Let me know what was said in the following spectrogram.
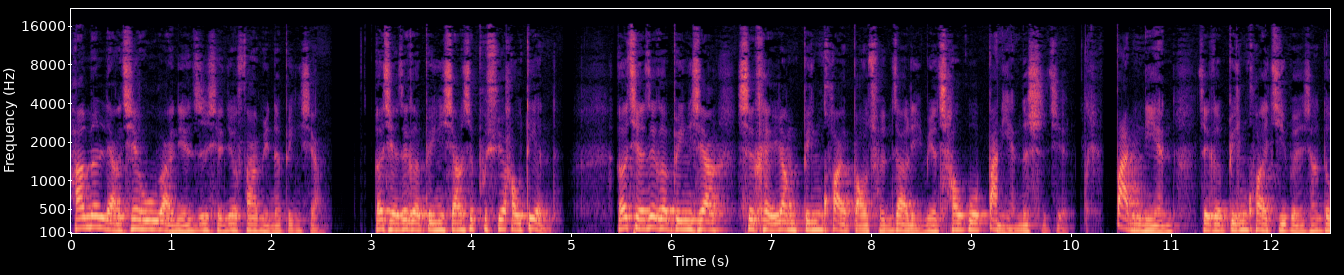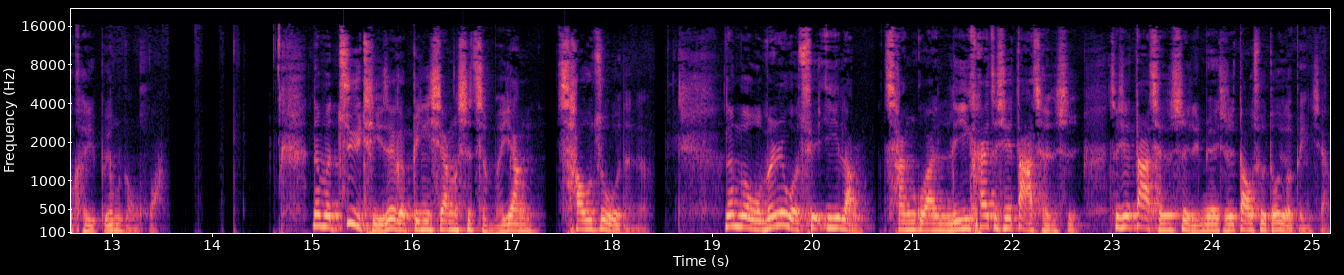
他们两千五百年之前就发明了冰箱。而且这个冰箱是不需要耗电的，而且这个冰箱是可以让冰块保存在里面超过半年的时间，半年这个冰块基本上都可以不用融化。那么具体这个冰箱是怎么样操作的呢？那么我们如果去伊朗参观，离开这些大城市，这些大城市里面其实到处都有冰箱。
